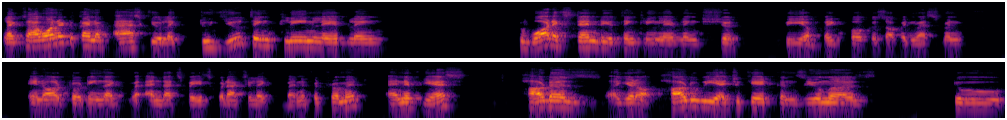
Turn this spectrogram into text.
Like, so I wanted to kind of ask you, like, do you think clean labeling, to what extent do you think clean labeling should be a big focus of investment in alt protein, like, and that space could actually like benefit from it? And if yes, how does, uh, you know, how do we educate consumers to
